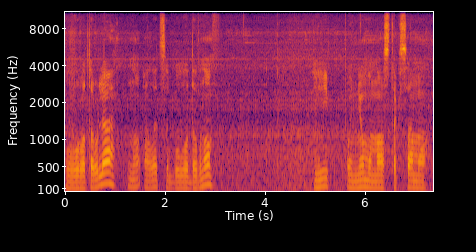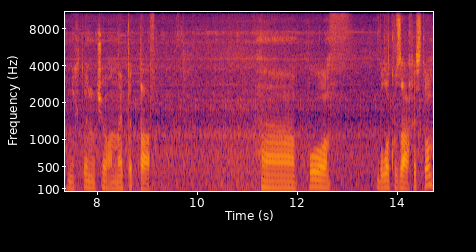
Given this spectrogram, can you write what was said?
поворота руля, ну, але це було давно. І по ньому нас так само ніхто нічого не питав. Е, По блоку захисту,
